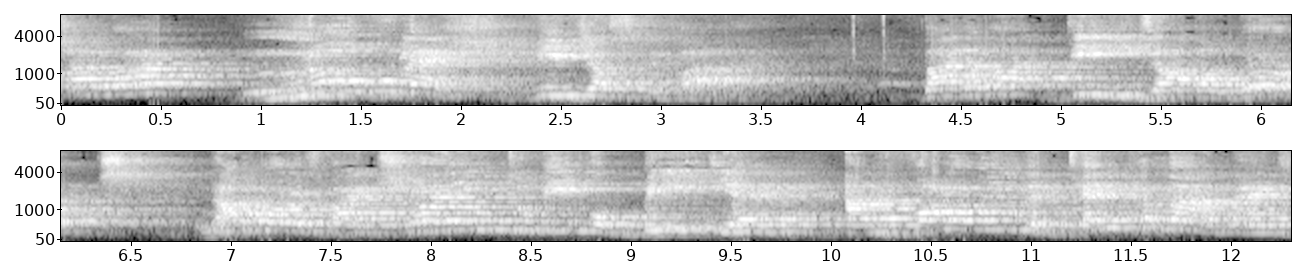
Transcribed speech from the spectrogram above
shall what? No flesh justified. By the what? Deeds are the works. In other words, by trying to be obedient and following the Ten Commandments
